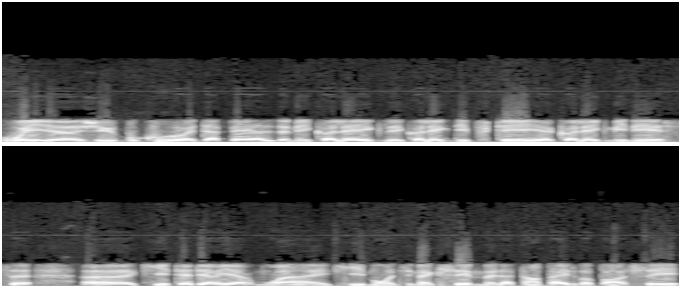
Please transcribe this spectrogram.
Oui, euh, j'ai eu beaucoup euh, d'appels de mes collègues, les collègues députés, euh, collègues ministres, qui étaient derrière moi et qui m'ont dit Maxime, la tempête va passer,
